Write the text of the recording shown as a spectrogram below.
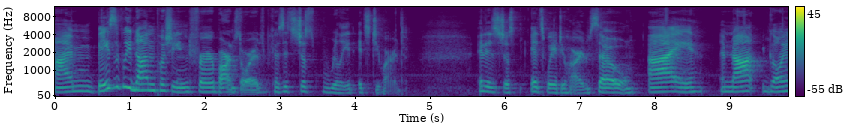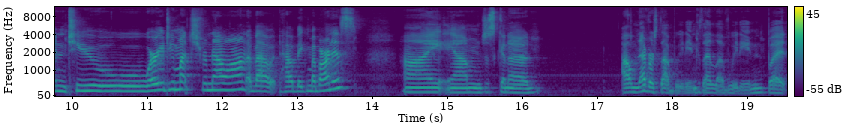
I'm basically done pushing for barn storage because it's just really, it's too hard. It is just, it's way too hard. So I am not going to worry too much from now on about how big my barn is. I am just gonna I'll never stop weeding because I love weeding. But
